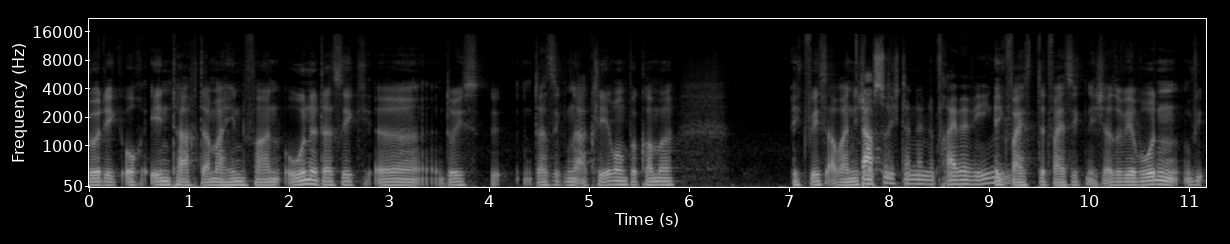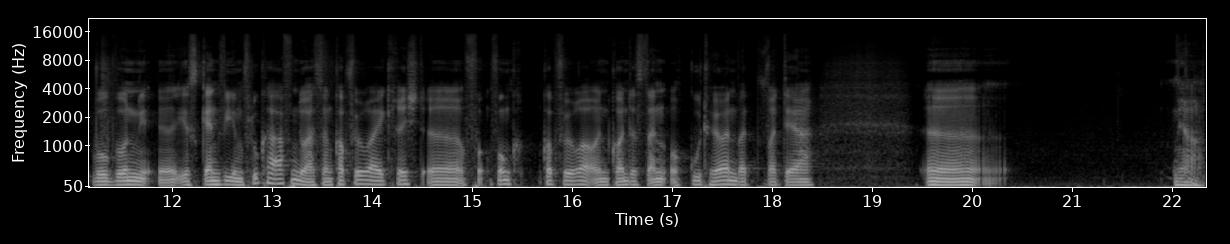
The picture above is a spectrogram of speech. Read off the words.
würde ich auch einen Tag da mal hinfahren, ohne dass ich äh, durch, dass ich eine Erklärung bekomme. Ich weiß aber nicht. Darfst du dich dann denn frei bewegen? Ich weiß, das weiß ich nicht. Also wir wurden, wo wurden äh, gescannt wie im Flughafen. Du hast dann Kopfhörer gekriegt, äh, Funk, Kopfhörer und konntest dann auch gut hören, was, der äh, ja,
